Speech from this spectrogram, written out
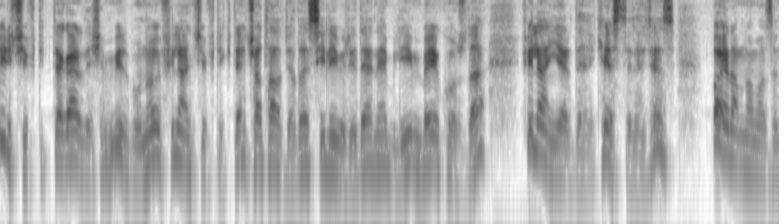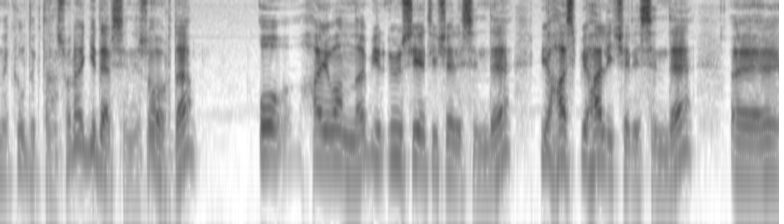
Bir çiftlikte kardeşim biz bunu filan çiftlikte Çatalca'da, Silivri'de ne bileyim Beykoz'da filan yerde kestireceğiz. Bayram namazını kıldıktan sonra gidersiniz orada o hayvanla bir ünsiyet içerisinde, bir hasbihal içerisinde e,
